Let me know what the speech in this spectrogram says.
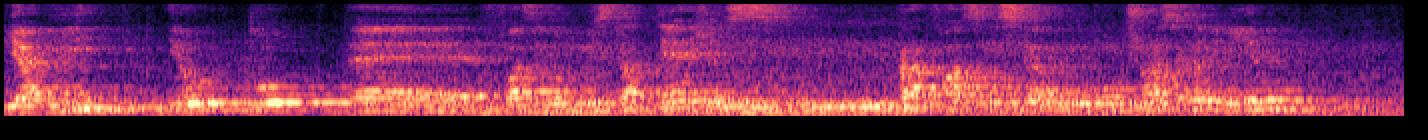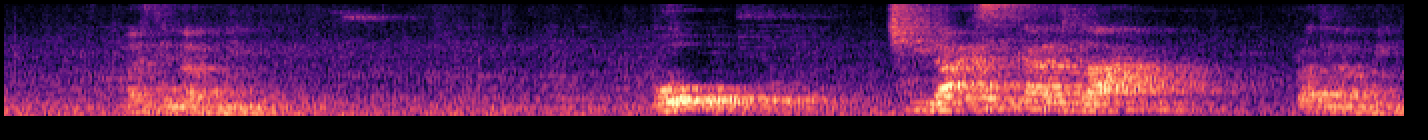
E aí eu estou é, fazendo algumas estratégias para fazer esse aluno continuar essa academia, mas treinar comigo. Ou tirar esse cara de lá para treinar comigo.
